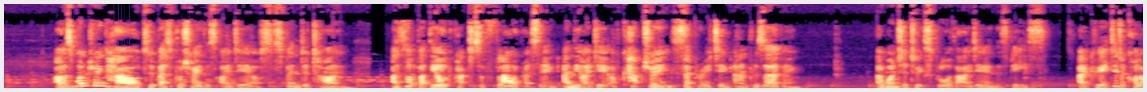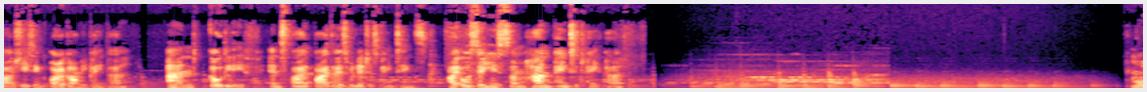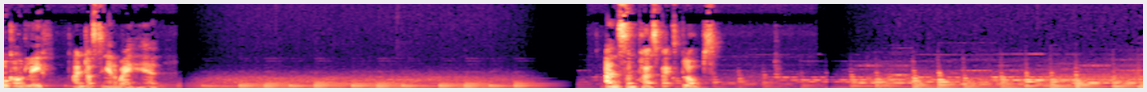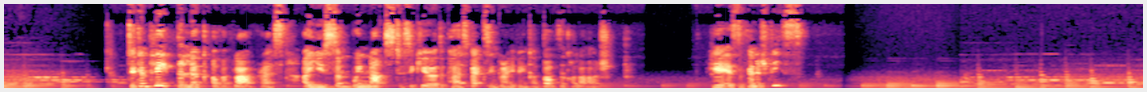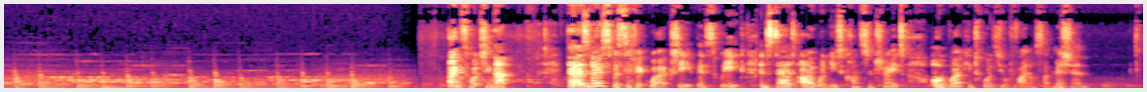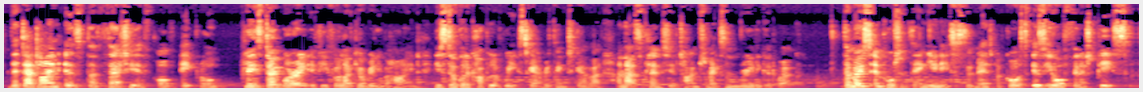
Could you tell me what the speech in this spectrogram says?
I was wondering how to best portray this idea of suspended time. I thought about the old practice of flower pressing and the idea of capturing, separating and preserving. I wanted to explore that idea in this piece. I created a collage using origami paper and gold leaf inspired by those religious paintings. I also used some hand painted paper more gold leaf. I'm dusting it away here. And some Perspex blobs. To complete the look of a flower press, I used some wing nuts to secure the Perspex engraving above the collage. Here is the finished piece. Thanks for watching that. There's no specific worksheet this week. Instead, I want you to concentrate on working towards your final submission. The deadline is the 30th of April. Please don't worry if you feel like you're really behind. You've still got a couple of weeks to get everything together and that's plenty of time to make some really good work. The most important thing you need to submit, of course, is your finished piece.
